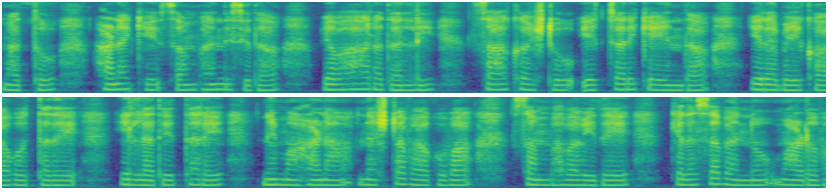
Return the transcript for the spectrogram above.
ಮತ್ತು ಹಣಕ್ಕೆ ಸಂಬಂಧಿಸಿದ ವ್ಯವಹಾರದಲ್ಲಿ ಸಾಕಷ್ಟು ಎಚ್ಚರಿಕೆಯಿಂದ ಇರಬೇಕಾಗುತ್ತದೆ. ಇಲ್ಲದಿದ್ದರೆ ನಿಮ್ಮ ಹಣ ನಷ್ಟವಾಗುವ ಸಂಭವವಿದೆ ಕೆಲಸವನ್ನು ಮಾಡುವ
